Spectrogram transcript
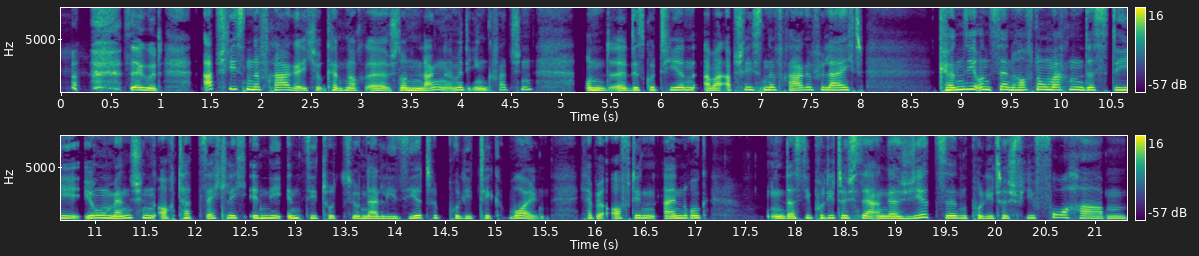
Sehr gut. Abschließende Frage. Ich könnte noch äh, stundenlang mit Ihnen quatschen und äh, diskutieren, aber abschließende Frage vielleicht. Können Sie uns denn Hoffnung machen, dass die jungen Menschen auch tatsächlich in die institutionalisierte Politik wollen? Ich habe ja oft den Eindruck, dass die politisch sehr engagiert sind, politisch viel vorhaben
